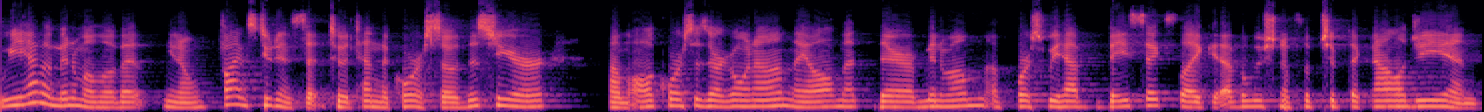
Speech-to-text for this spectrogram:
we have a minimum of it, you know, five students that, to attend the course. So, this year, um, all courses are going on. They all met their minimum. Of course, we have basics like evolution of flip chip technology and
